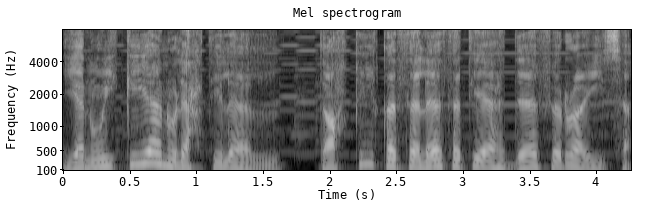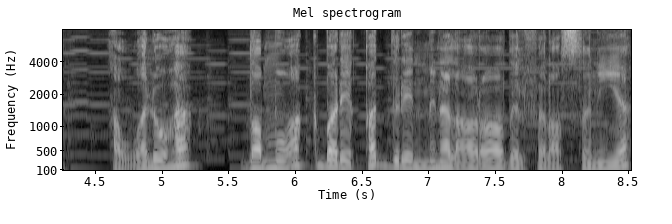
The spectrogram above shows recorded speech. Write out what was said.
ينوي كيان الاحتلال تحقيق ثلاثة أهداف رئيسة أولها ضم أكبر قدر من الأراضي الفلسطينية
